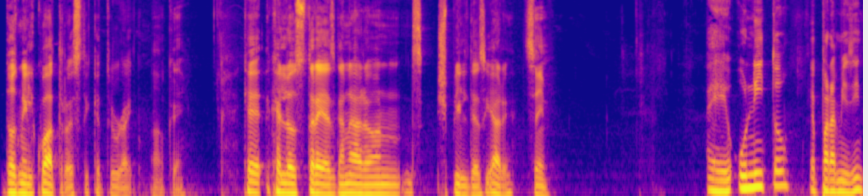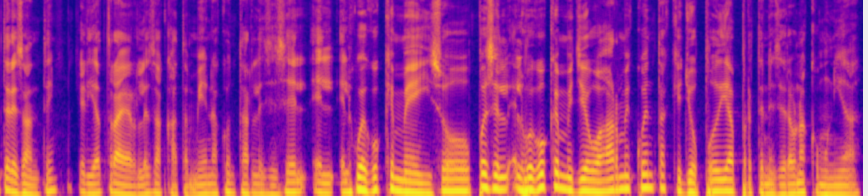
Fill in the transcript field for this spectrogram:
2004 es Ticket to Ride. Ah, ok. Que, que los tres ganaron Spiel des Jahres. Sí. Eh, un hito que para mí es interesante, quería traerles acá también a contarles, es el, el- el juego que me hizo, pues el, el juego que me llevó a darme cuenta que yo podía pertenecer a una comunidad.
